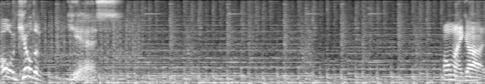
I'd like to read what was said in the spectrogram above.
Oh, we killed him! Yes! Oh my god.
